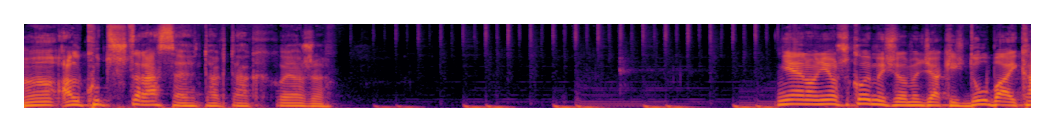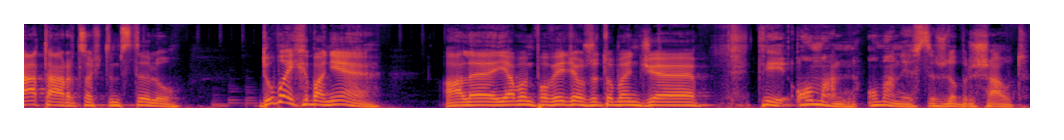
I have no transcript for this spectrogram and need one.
A, Alkutstrasse, tak, tak, kojarzę. Nie no, nie oszukujmy się, to będzie jakiś Dubaj, Katar, coś w tym stylu. Dubaj chyba nie, ale ja bym powiedział, że to będzie... Ty, Oman, Oman jest też dobry shout.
